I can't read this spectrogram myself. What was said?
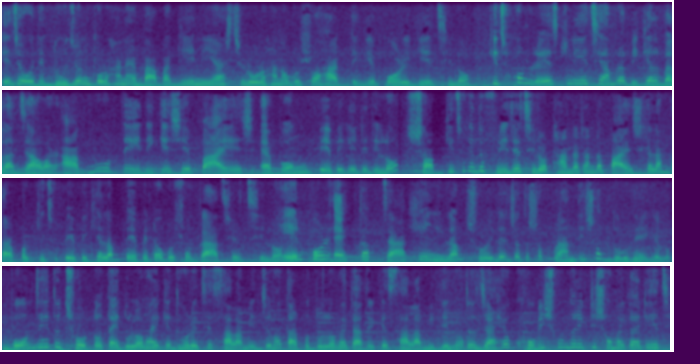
এই যে ওদের দুজনকে ওরহানের বাবা গিয়ে নিয়ে আসছিল, ওরহান অবশ্য হাঁটতে গিয়ে পড়ে গিয়েছিল। কিছুক্ষণ রেস্ট নিয়েছি আমরা বিকেল বেলা যাওয়ার আগ মুহূর্তে এদিকে সে পায়েস এবং পেঁপে কেটে দিল। সবকিছু কিন্তু ফ্রিজে ছিল। ঠান্ডা ঠান্ডা পায়েস খেলাম, তারপর কিছু পেঁপে খেলাম। পেঁপেটা অবশ্য গাছের ছিল। এরপর এক কাপ চা খেয়ে নিলাম। শরীরের যত সব ক্লান্তি সব দূর হয়ে গেল। বোন যেহেতু ছোট, তাই দুলাভাইকে ধরেছে সালামির জন্য। তারপর দুলাভাই তাদেরকে সালামি দিল। তো যাই হোক, খুবই সুন্দর একটি সময় কাটিয়েছে।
